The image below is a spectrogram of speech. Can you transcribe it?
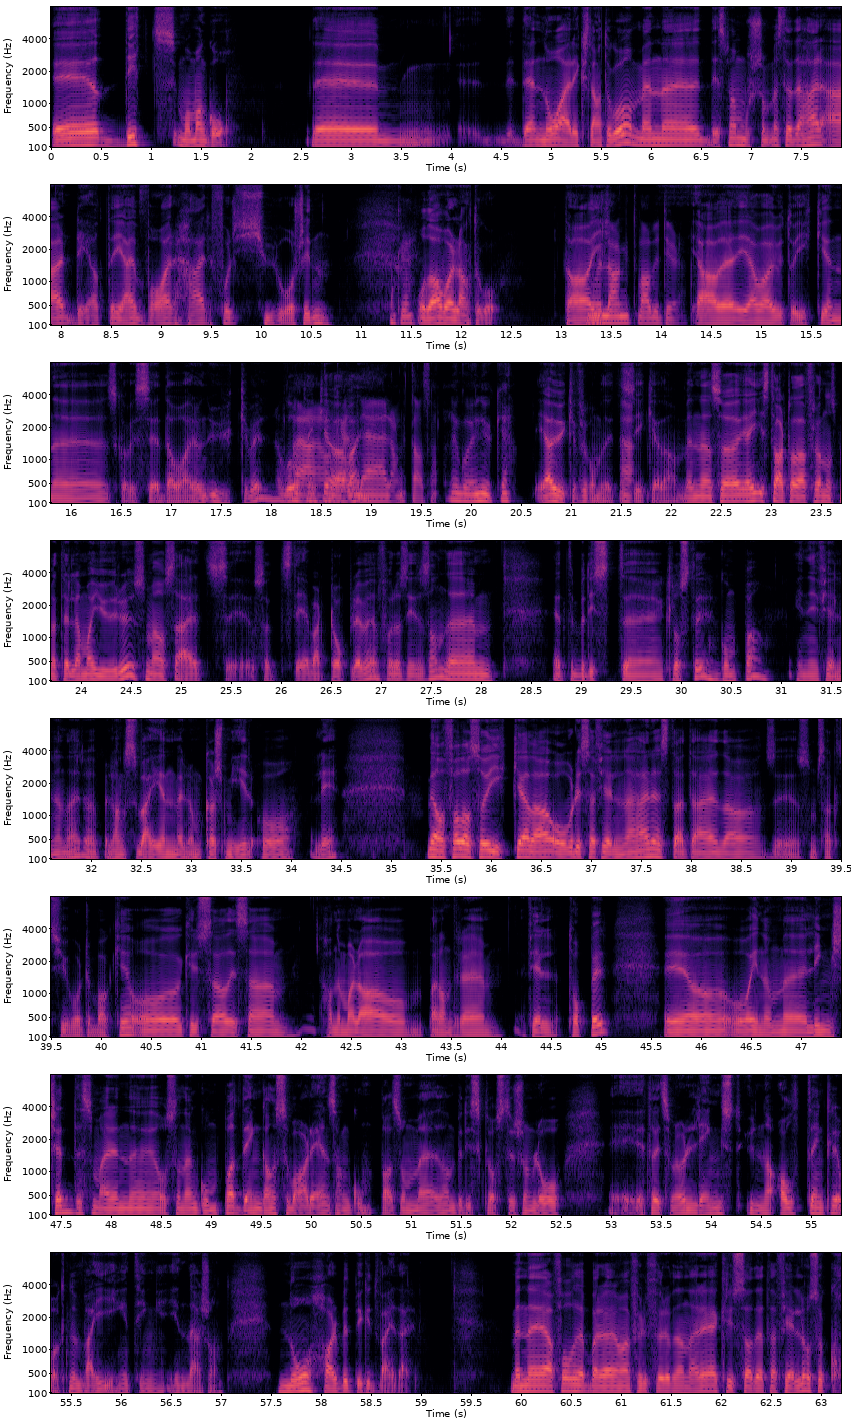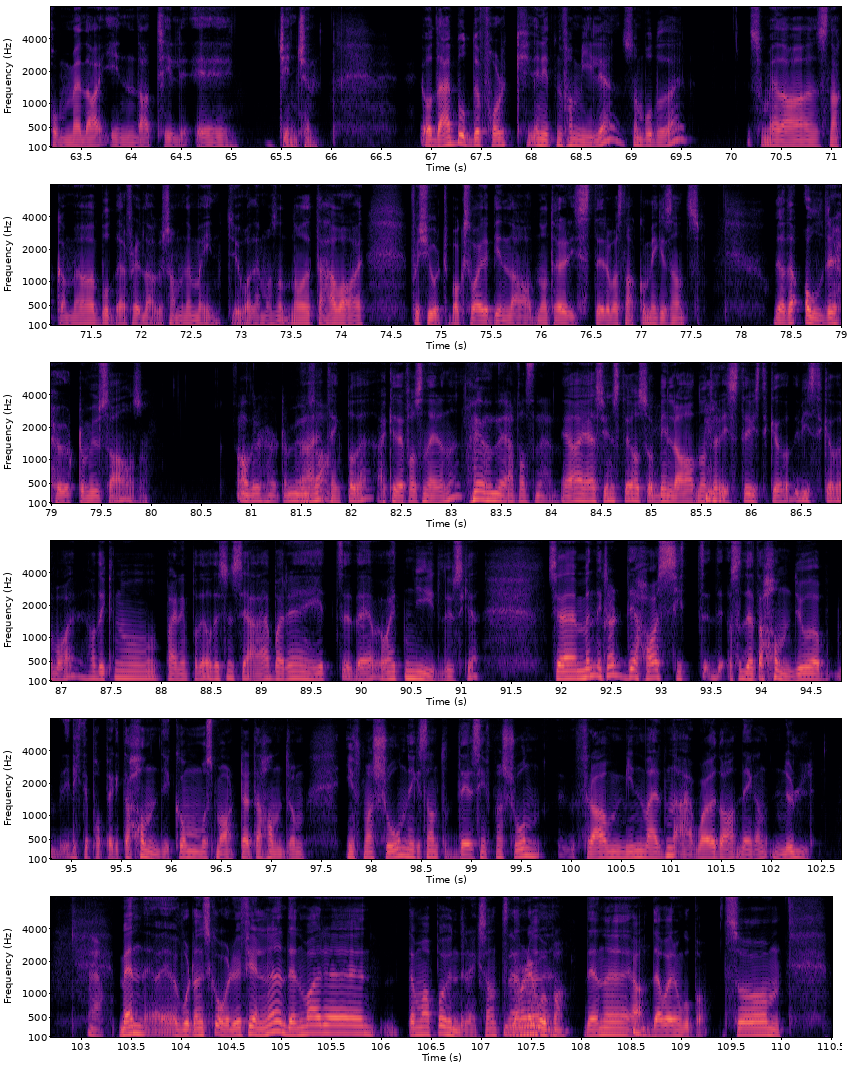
Eh, dit må man gå. Det, det, nå er det ikke så langt å gå, men eh, det som er morsomt med stedet her, er det at jeg var her for 20 år siden. Okay. Og da var det langt å gå. Da Hvor langt, hva betyr det? Ja, Jeg var ute og gikk en eh, skal vi se, da var det en uke vel å gå, ja, tenker jeg. Okay, det er langt altså. Det går en uke. Ja, en uke for å komme dit, ja. så gikk jeg da. Men altså, jeg starta da fra noe som heter Lamayuru, som også er et, også et sted verdt å oppleve, for å si det sånn. Er et buddhistkloster, Gompa, inne i fjellene der, langs veien mellom Kashmir og Le. Men iallfall altså gikk jeg da over disse fjellene her, det er da som sagt 20 år tilbake, og kryssa disse Hanumala og et par andre fjelltopper. Eh, og, innom eh, Lingshed, som er en, eh, også en gompa. Den gang så var det en sånn gompa, som sånn buddhistkloster, som lå et av de som lå lengst unna alt, egentlig. Det var ikke noen vei, ingenting inn der sånn. Nå har det blitt bygget vei der. Men iallfall, bare jeg fullføre med den der. Jeg kryssa dette fjellet, og så kom jeg da inn da til eh, Jinchen. Og der bodde folk, en liten familie som bodde der som jeg da snakka med og bodde der flere dager sammen med og intervjua dem og sånt. Og dette her var, For 20 år tilbake så var det bin Laden og terrorister det var snakk om, ikke sant. Og De hadde aldri hørt om USA, altså. Aldri hørt om USA? Nei, tenk på det. Er ikke det fascinerende? Jo, det er fascinerende. Ja, jeg syns det. også. Bin Laden og terrorister visste ikke, visste ikke hva det var. Hadde ikke noe peiling på det. Og det syns jeg er bare helt Det var helt nydelig, husker jeg. Jeg, men det, klart, det har sitt altså Dette handler jo riktig påpekt, det handler ikke om hvor smart det er, det handler om informasjon. ikke sant, og Deres informasjon fra min verden er, var jo da den gang null. Ja. Men uh, hvordan de skal overleve fjellene, den var, uh, den var på 100. ikke sant? Den, var de gode på. Den, uh, ja, det var de gode på. Så,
